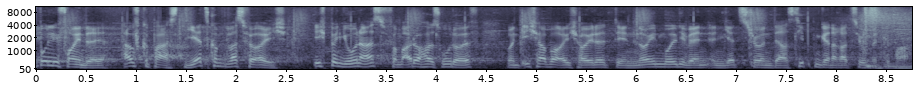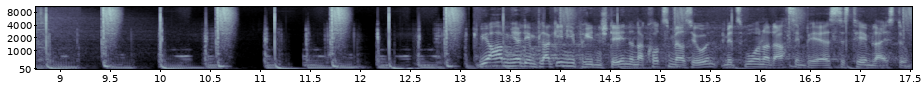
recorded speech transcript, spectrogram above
Bulli-Freunde, aufgepasst, jetzt kommt was für euch. Ich bin Jonas vom Autohaus Rudolf und ich habe euch heute den neuen Multivan in jetzt schon der siebten Generation mitgebracht. Wir haben hier den Plug-in-Hybriden stehen in einer kurzen Version mit 218 PS Systemleistung.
